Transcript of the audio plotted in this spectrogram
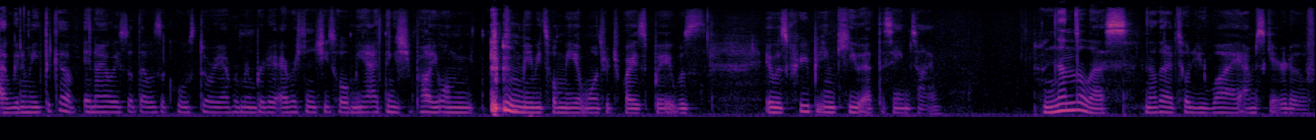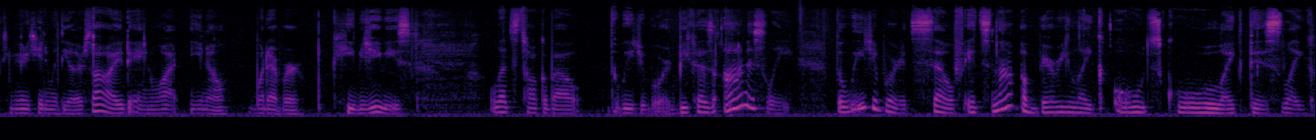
I'm gonna make the cup, and I always thought that was a cool story. I remembered it ever since she told me. I think she probably only maybe told me it once or twice, but it was it was creepy and cute at the same time. Nonetheless, now that I've told you why I'm scared of communicating with the other side and what you know, whatever heebie-jeebies, let's talk about the Ouija board because honestly, the Ouija board itself, it's not a very like old school like this like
